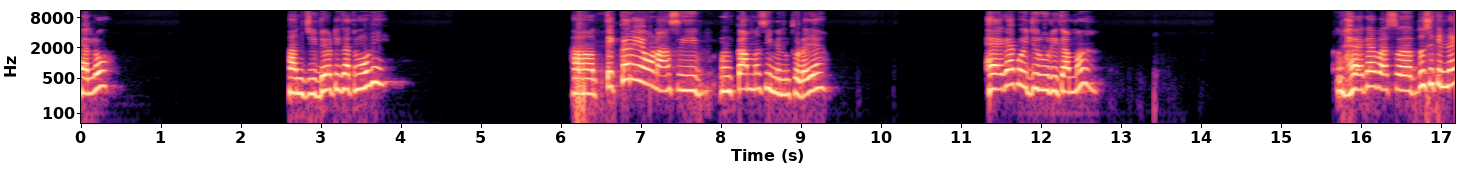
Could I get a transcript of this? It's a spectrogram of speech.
ਹੈਲੋ? ਹਾਂਜੀ, ਡਿਊਟੀ ਖਤਮ ਹੋ ਗਈ? ਹਾਂ, ਤੇ ਘਰੇ ਆਉਣਾ ਸੀ। ਕੰਮ ਸੀ ਮੈਨੂੰ ਥੋੜਾ ਜਿਹਾ। ਹੈਗਾ ਕੋਈ ਜ਼ਰੂਰੀ ਕੰਮ? ਹੈਗਾ ਬਸ, ਤੁਸੀਂ ਕਿੰਨੇ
